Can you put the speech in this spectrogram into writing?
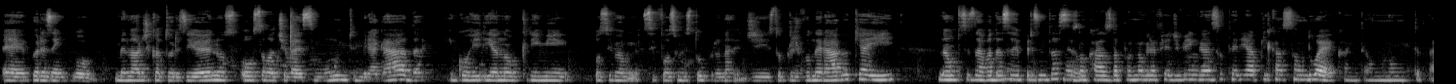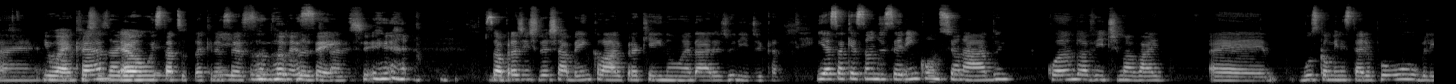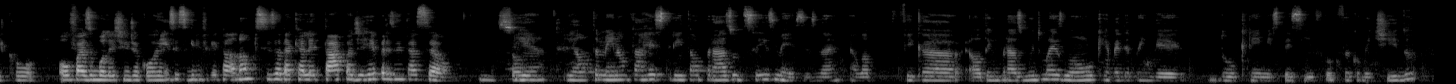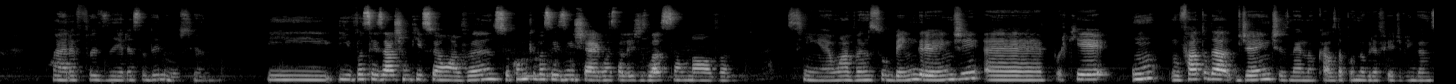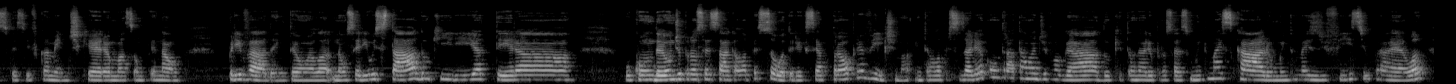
é, por exemplo, menor de 14 anos, ou se ela tivesse muito embriagada, incorreria no crime, possivelmente, se fosse um estupro, né, de estupro de vulnerável, que aí não precisava dessa representação. Mas no caso da pornografia de vingança, teria a aplicação do ECA, então não. É, e o ECA é o Estatuto da Criança e Adolescente. É. Só para a gente deixar bem claro para quem não é da área jurídica. E essa questão de ser incondicionado quando a vítima vai. É, busca o Ministério Público ou faz um boletim de ocorrência, significa que ela não precisa daquela etapa de representação. Isso. E, é, e ela também não está restrita ao prazo de seis meses, né? Ela fica, ela tem um prazo muito mais longo, que vai depender do crime específico que foi cometido, para fazer essa denúncia. E, e vocês acham que isso é um avanço? Como que vocês enxergam essa legislação nova? Sim, é um avanço bem grande, é, porque um, o fato da, de antes, né, no caso da pornografia de vingança especificamente, que era uma ação penal privada, então ela não seria o Estado que iria ter a, o condão de processar aquela pessoa, teria que ser a própria vítima. Então ela precisaria contratar um advogado, que tornaria o processo muito mais caro, muito mais difícil para ela.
